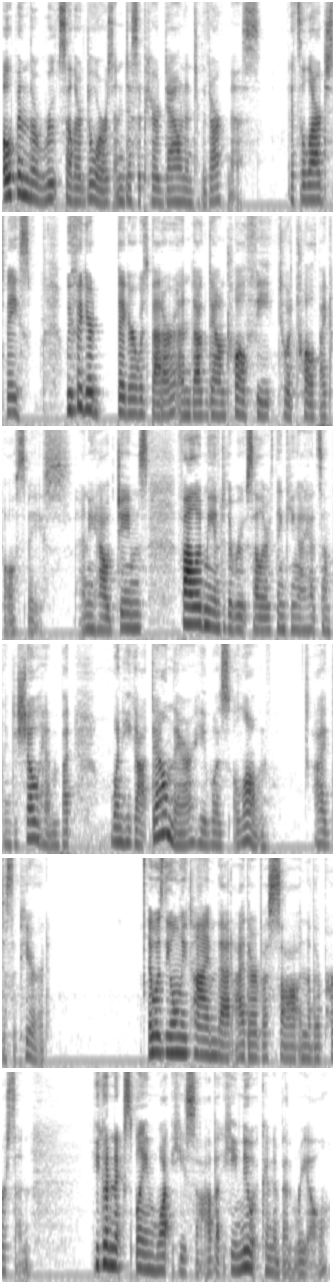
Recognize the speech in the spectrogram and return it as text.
opened the root cellar doors and disappeared down into the darkness. It's a large space. We figured bigger was better and dug down 12 feet to a 12 by 12 space. Anyhow, James followed me into the root cellar thinking I had something to show him, but when he got down there, he was alone. I'd disappeared. It was the only time that either of us saw another person. He couldn't explain what he saw, but he knew it couldn't have been real.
